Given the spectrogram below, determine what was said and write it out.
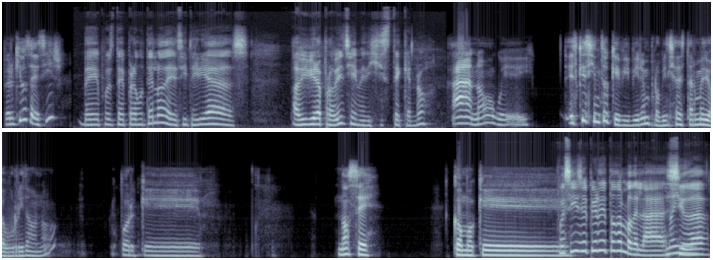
¿Pero qué ibas a decir? De, pues te pregunté lo de si te irías a vivir a provincia y me dijiste que no. Ah, no, güey. Es que siento que vivir en provincia debe estar medio aburrido, ¿no? Porque... No sé como que... Pues sí, se pierde todo lo de la ciudad.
